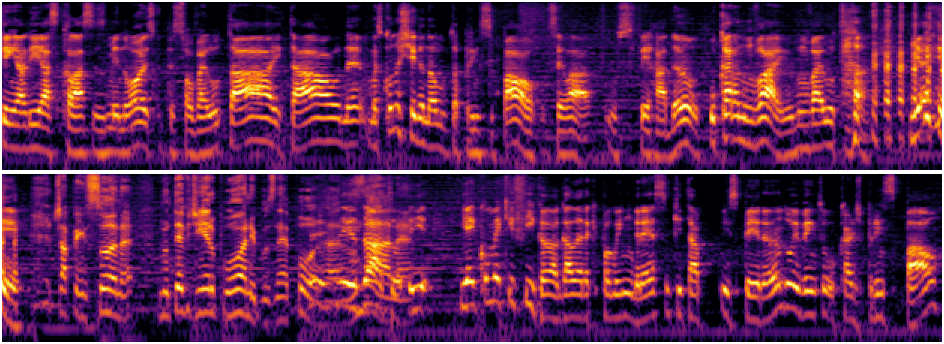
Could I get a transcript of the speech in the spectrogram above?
tem ali as classes menores que o pessoal vai lutar e tal, né? Mas quando chega na luta principal, sei lá, os ferradão, o cara não vai, não vai lutar. E aí? Já pensou, né? Não teve dinheiro pro ônibus, né? Porra. Exato. Dá, né? e, e aí como é que fica a galera que pagou ingresso, que tá esperando o evento, o card principal,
